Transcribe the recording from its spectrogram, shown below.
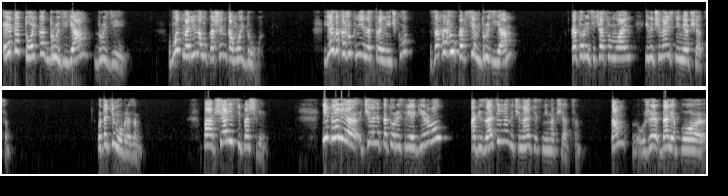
Это только друзьям друзей. Вот Марина Лукашенко мой друг. Я захожу к ней на страничку, захожу ко всем друзьям, которые сейчас онлайн, и начинаю с ними общаться. Вот таким образом. Пообщались и пошли. И далее человек, который среагировал, обязательно начинаете с ним общаться. Там уже далее по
